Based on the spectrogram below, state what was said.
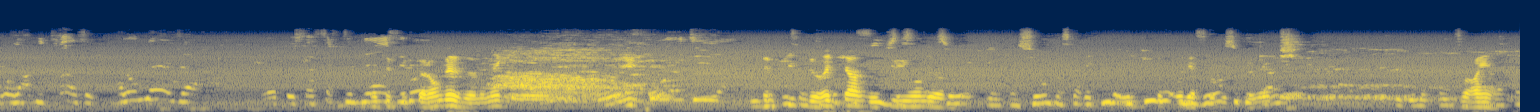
Oh, l'arbitrage à l'anglaise. Que ça circule bien, C'est plus qu'à l'anglaise, le mec. Euh, Oh, juste, fils de Richard de Stevie Wonder. Et attention, parce qu'avec lui, d'habitude, les joueurs se cachent. rien. Ah,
